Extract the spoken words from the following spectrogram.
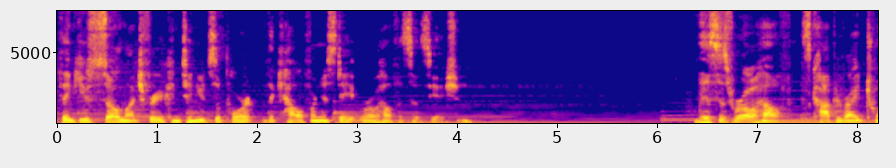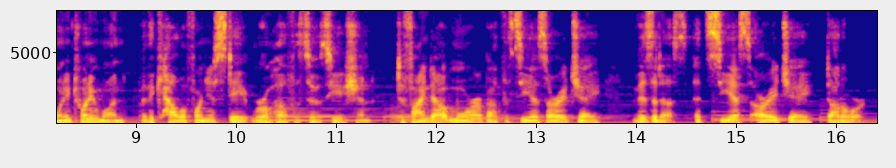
Thank you so much for your continued support of the California State Rural Health Association. This is Rural Health is copyright 2021 by the California State Rural Health Association. To find out more about the CSRHA, visit us at csrha.org.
